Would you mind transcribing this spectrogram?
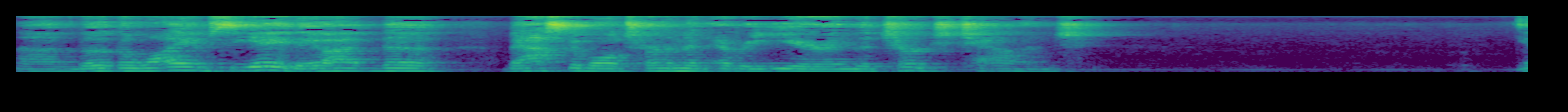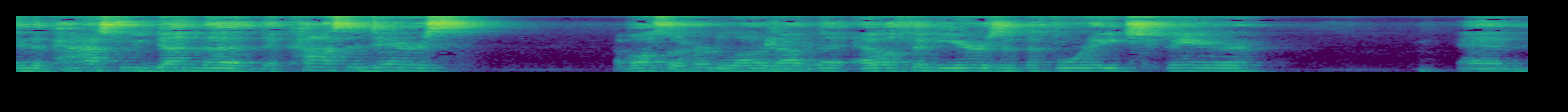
Um, the, the YMCA, they have the basketball tournament every year and the church challenge. In the past, we've done the, the Casa dinners. I've also heard a lot about the elephant ears at the 4-H fair. And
